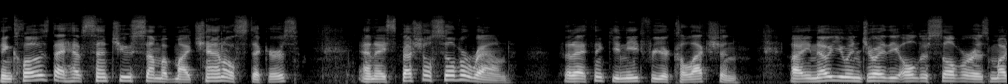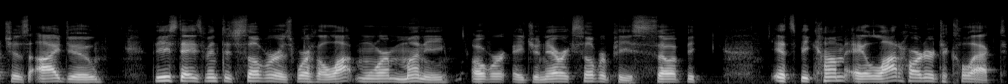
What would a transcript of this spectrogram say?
Enclosed, I have sent you some of my channel stickers and a special silver round that I think you need for your collection. I know you enjoy the older silver as much as I do. These days, vintage silver is worth a lot more money over a generic silver piece, so it be it's become a lot harder to collect.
